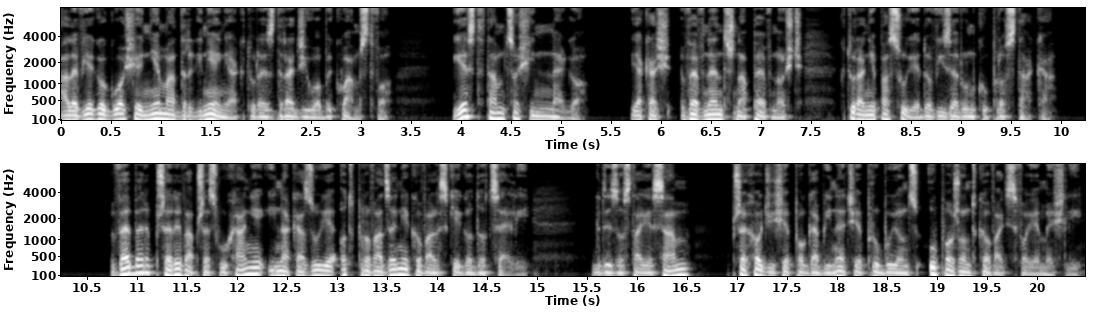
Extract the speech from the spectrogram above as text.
ale w jego głosie nie ma drgnienia, które zdradziłoby kłamstwo. Jest tam coś innego, jakaś wewnętrzna pewność, która nie pasuje do wizerunku prostaka. Weber przerywa przesłuchanie i nakazuje odprowadzenie Kowalskiego do celi. Gdy zostaje sam, przechodzi się po gabinecie, próbując uporządkować swoje myśli.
